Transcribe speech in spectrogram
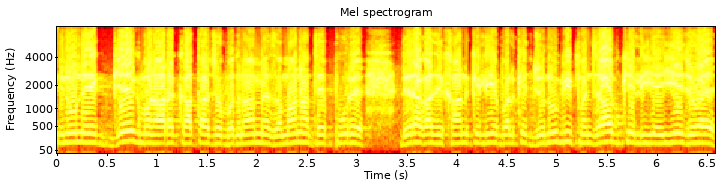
इन्होंने एक गैंग बना रखा था, जो बदनाम ज़माना थे पूरे डेरा गाजी खान के लिए, बल्कि जनूबी पंजाब के लिए। ये जो है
